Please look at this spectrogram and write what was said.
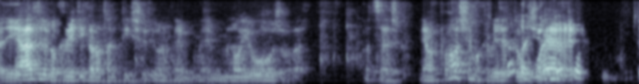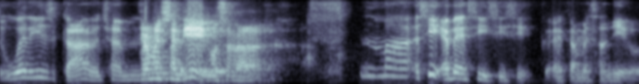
e altri lo criticano tantissimo dicono che è noioso beh. Pazzesco. Andiamo al prossimo che vi ho detto no, where... where is Carmen? Cioè... Carmen San Diego sarà... Ma sì, eh beh, sì, sì, sì, è Carmen San Diego.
